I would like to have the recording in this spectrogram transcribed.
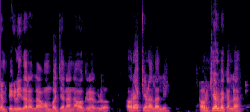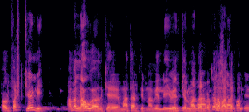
ಎಂ ಪಿಗಳಿದಾರಲ್ಲ ಒಂಬತ್ತು ಜನ ನವಗ್ರಹಗಳು. ಅವ್ರು ಯಾಕೆ ಕೇಳಲ್ಲ ಅಲ್ಲಿ? ಅವ್ರು ಕೇಳ್ಬೇಕಲ್ಲ. ಅವ್ರು ಫಸ್ಟ್ ಕೇಳಲಿ. ಆಮೇಲೆ ನಾವು ಅದಕ್ಕೆ ಮಾತಾಡ್ತೀರಿ. ನಾವ್ ಎಲ್ಲಿ ವೇದಿಕೆಯಲ್ಲಿ ಮಾತಾಡ್ಬೇಕು ನಾವು ಮಾತಾಡ್ತೀವಿ.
